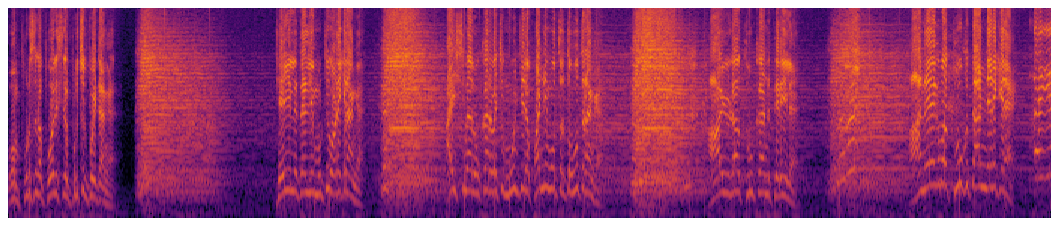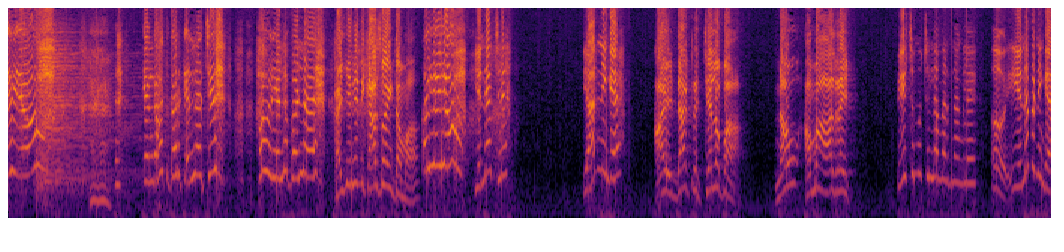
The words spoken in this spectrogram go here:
உன் புருஷனை போலீஸ்ல புடிச்சிட்டு போயிட்டாங்க. ஜெயில தள்ளி முட்டி உடைக்கிறாங்க. ஐஸ் மேல உட்கார வச்சு மூஞ்சில பண்ணி மூத்திரத்தை ஊத்துறாங்க. ஆயுடா தூக்கான்னு தெரியல. அநேகமா தூக்குத்தான்னு நினைக்கிறேன். ஐயோ எங்க ஆத்துக்காருக்கு என்னாச்சு? அவர் என்ன பண்ண? கையை நீட்டி காசு வாங்கிட்டாமா? ஐயோ என்னாச்சு? யார் நீங்க? I doctor Chellappa. நவ் அம்மா ஆல் ரைட். பேச்சு மூச்சு இல்லாம இருந்தாங்களே. என்ன பண்ணீங்க?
